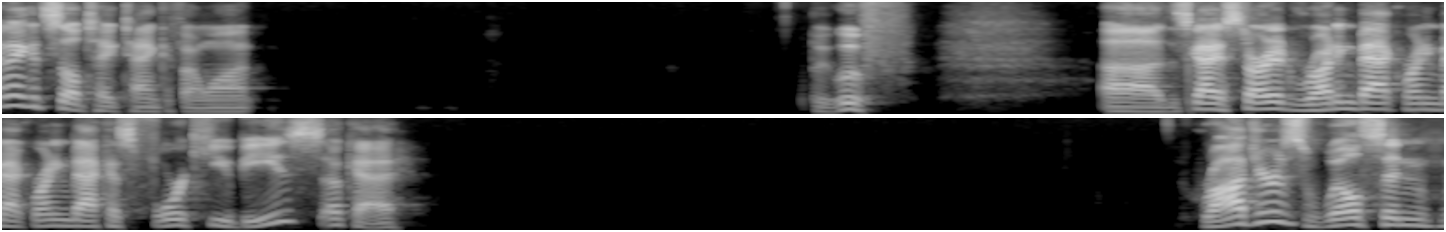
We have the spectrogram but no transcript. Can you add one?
And I could still take Tank if I want. But woof. Uh, this guy started running back, running back, running back has four QBs. Okay. Rodgers, Wilson,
